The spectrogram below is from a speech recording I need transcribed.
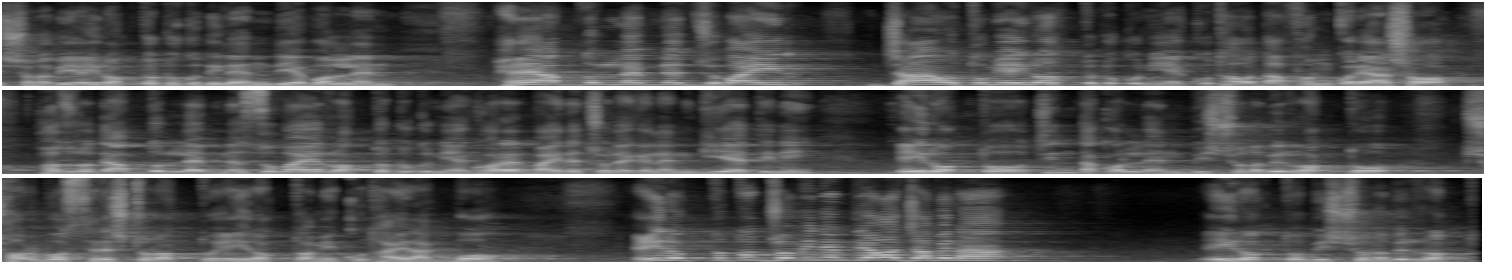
বিশ্বনবী এই রক্তটুকু দিলেন, দিয়ে বললেন, হে আবদুল্লাবনে জুবাইর, যাও তুমি এই রক্তটুকু নিয়ে কোথাও দাফন করে আসো। হজরতে আবদুল্লাবনে জুবাইয়ের রক্তটুকু নিয়ে ঘরের বাইরে চলে গেলেন। গিয়ে তিনি এই রক্ত চিন্তা করলেন বিশ্বনবীর রক্ত, সর্বশ্রেষ্ঠ রক্ত, এই রক্ত আমি কোথায় রাখব? এই রক্ত তো জমিনে দেওয়া যাবে না। এই রক্ত বিশ্বনবীর রক্ত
